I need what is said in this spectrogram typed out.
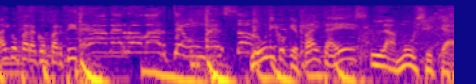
Algo para compartir. Lo único que falta es la música.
